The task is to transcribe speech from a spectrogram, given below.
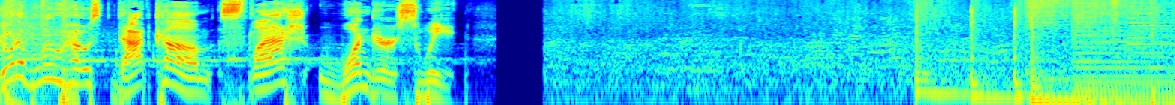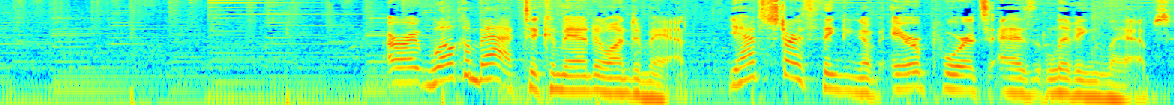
Go to bluehost.com slash wondersuite. All right, welcome back to Komando on Demand. You have to start thinking of airports as living labs.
